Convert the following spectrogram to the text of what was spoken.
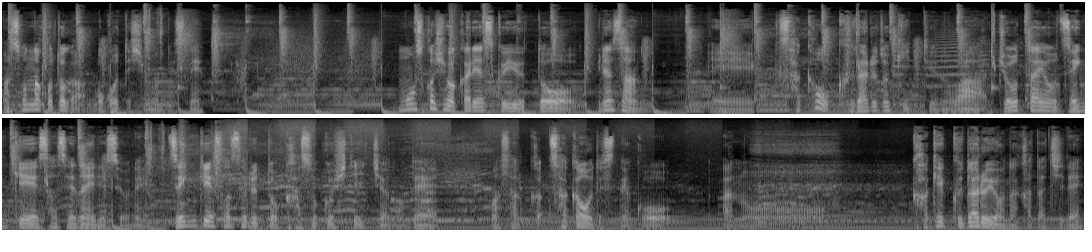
あ、そんなことが起こってしまうんですね。もう少し分かりやすく言うと皆さんえー、坂を下る時っていうのは状態を前傾させないですよね。前傾させると加速していっちゃうので、まあ、坂坂をですねこうあのー、駆け下るような形で、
